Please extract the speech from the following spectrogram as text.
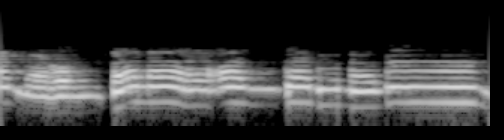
عنهم فما أنت بملوم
